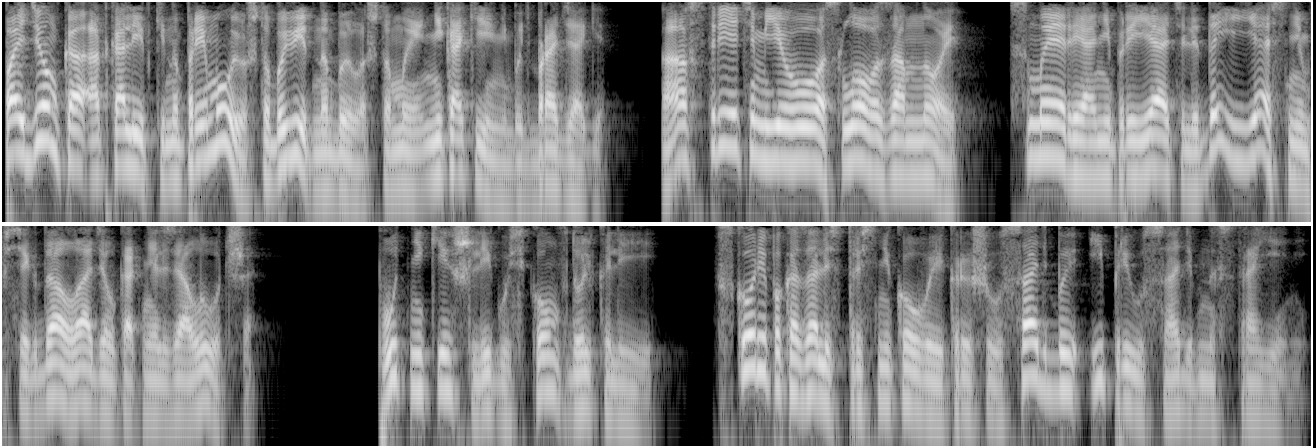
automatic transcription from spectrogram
Пойдем-ка от калитки напрямую, чтобы видно было, что мы не какие-нибудь бродяги. А встретим его, слово за мной, с Мэри они приятели, да и я с ним всегда ладил как нельзя лучше. Путники шли гуськом вдоль колеи. Вскоре показались тростниковые крыши усадьбы и приусадебных строений.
